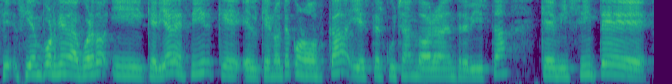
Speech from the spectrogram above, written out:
100% de acuerdo. Y quería decir que el que no te conozca y esté escuchando ahora la entrevista, que visite,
